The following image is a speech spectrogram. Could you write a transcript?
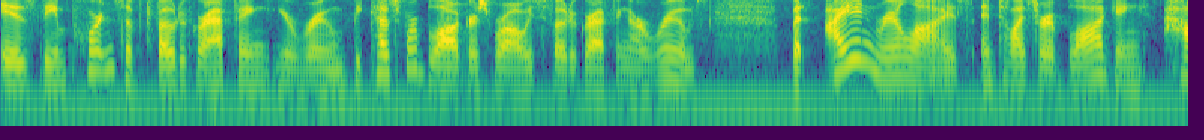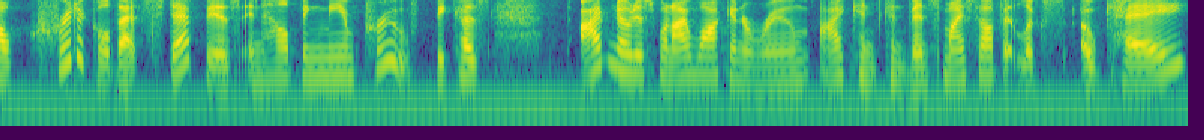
is the importance of photographing your room. Because we're bloggers, we're always photographing our rooms. But I didn't realize until I started blogging how critical that step is in helping me improve. Because I've noticed when I walk in a room, I can convince myself it looks okay,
